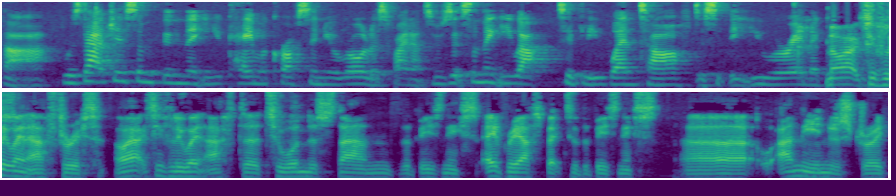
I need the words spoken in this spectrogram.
that? Was that just something that you came across in your role as finance, or was it something you actively went after so that you were in a? No, I actively went after it. I actively went after to understand the business, every aspect of the business uh, and the industry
